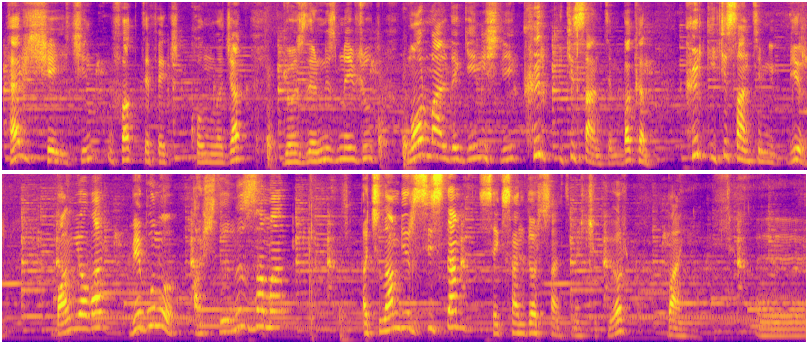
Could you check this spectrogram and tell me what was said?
Her şey için ufak tefek konulacak gözleriniz mevcut. Normalde genişliği 42 santim. Bakın 42 santimlik bir banyo var ve bunu açtığınız zaman açılan bir sistem 84 santime çıkıyor banyo. Ee,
